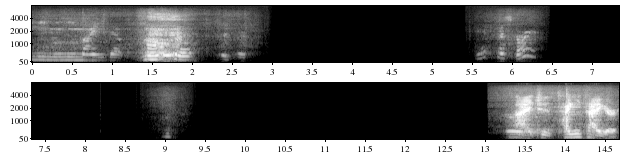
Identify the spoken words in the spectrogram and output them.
Eeny, meeny, miny, devil. Let's start. I choose Tiny Tiger.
